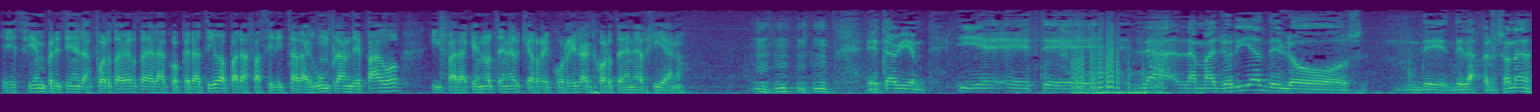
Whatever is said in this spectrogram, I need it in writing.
eh, siempre tiene las puertas abiertas de la cooperativa para facilitar algún plan de pago y para que no tener que recurrir al corte de energía, ¿no? Está bien. Y eh, este, la, la mayoría de los de, de las personas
